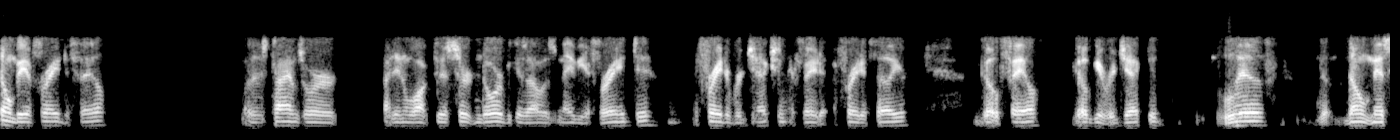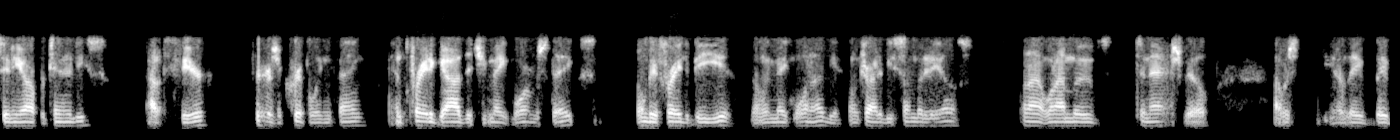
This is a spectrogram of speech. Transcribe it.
Don't be afraid to fail. Well, there's times where I didn't walk through a certain door because I was maybe afraid to, afraid of rejection, afraid of, afraid of failure. Go fail, go get rejected, live. Don't miss any opportunities out of fear. Fear is a crippling thing, and pray to God that you make more mistakes. Don't be afraid to be you. Don't make one of you. Don't try to be somebody else. When I when I moved to Nashville, I was, you know, they they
